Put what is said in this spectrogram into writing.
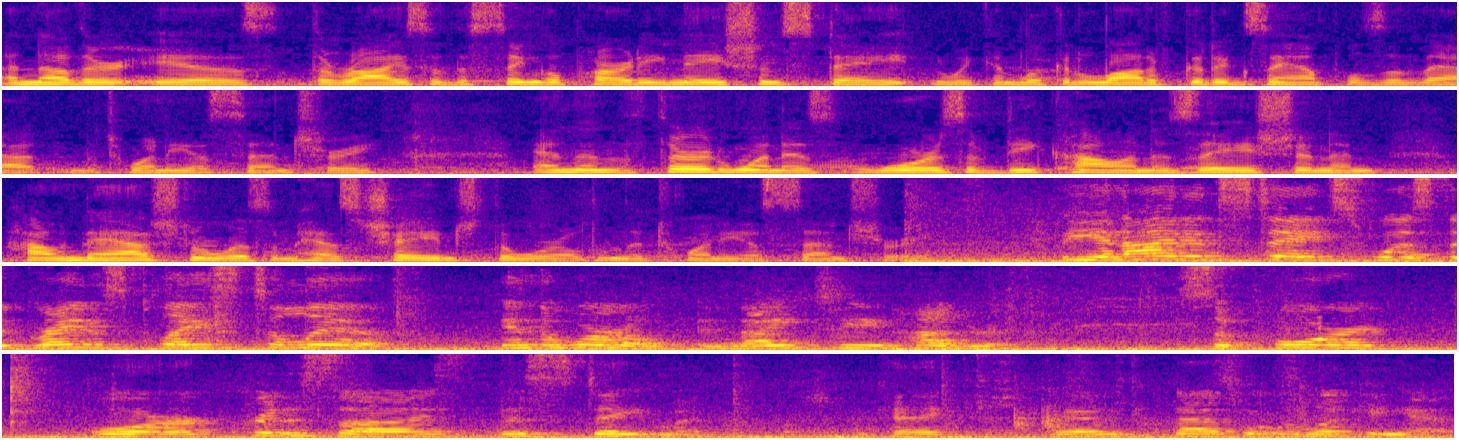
Another is the rise of the single party nation state, and we can look at a lot of good examples of that in the 20th century. And then the third one is wars of decolonization and how nationalism has changed the world in the 20th century. The United States was the greatest place to live in the world in 1900. Support or criticize this statement okay? And that's what we're looking at.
